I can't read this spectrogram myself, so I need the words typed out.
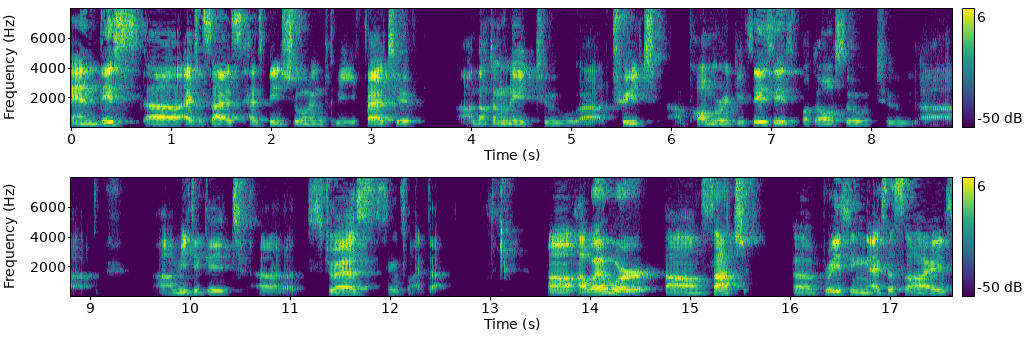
And this uh, exercise has been shown to be effective uh, not only to uh, treat pulmonary diseases, but also to mitigate stress, things like that. Uh, however, uh, such uh, breathing exercise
